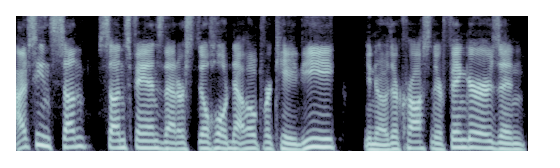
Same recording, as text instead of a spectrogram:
I've seen some Suns fans that are still holding out hope for KD. You know, they're crossing their fingers and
